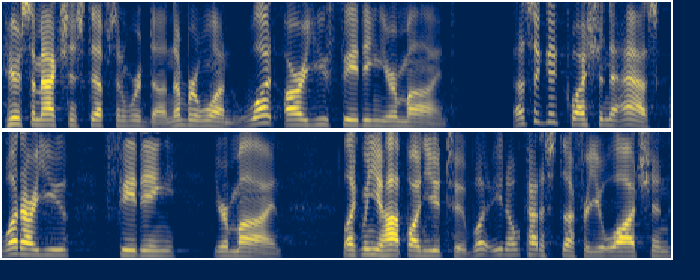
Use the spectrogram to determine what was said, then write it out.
Here's some action steps, and we're done. Number one, what are you feeding your mind? That's a good question to ask. What are you feeding your mind? Like when you hop on YouTube, what, you know, what kind of stuff are you watching?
